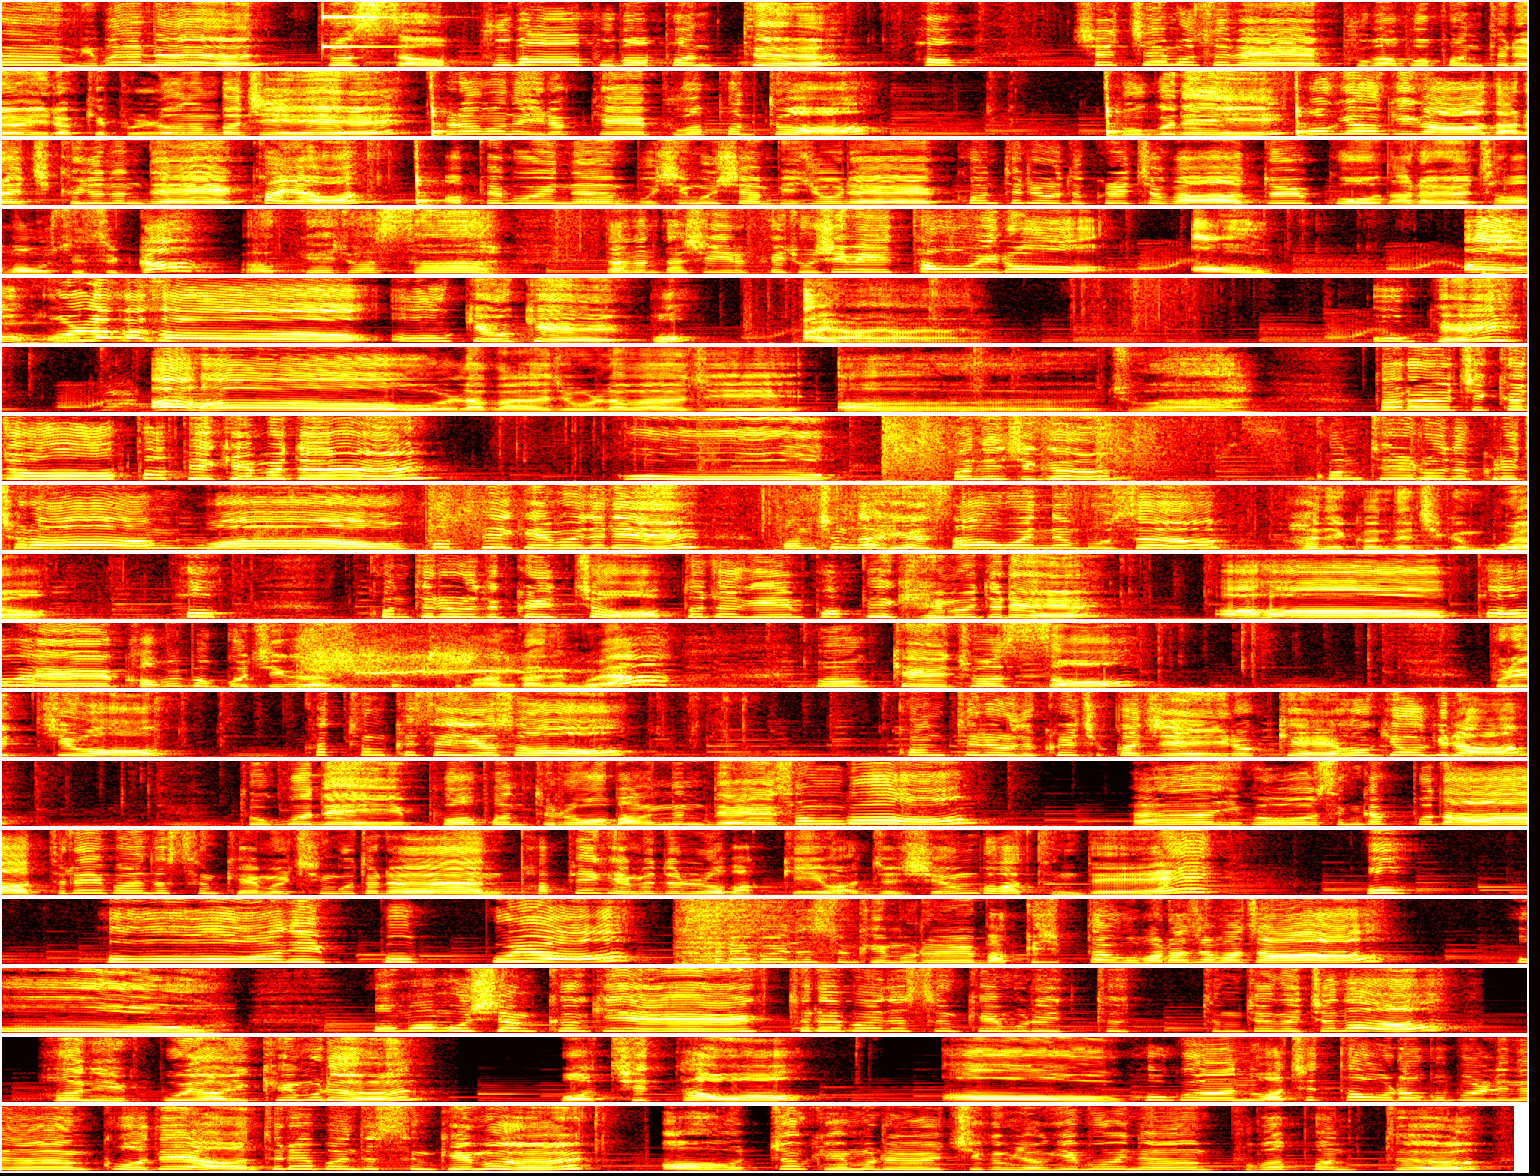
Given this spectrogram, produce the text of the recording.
음 이번에는 좋았어. 부바 부바 펀트. 어 실제 모습의 부바 부바 펀트를 이렇게 불러오는 거지. 그러면은 이렇게 부바 펀트와 도그데이 허기허기가 나를 지켜주는데 과연 앞에 보이는 무시무시한 비주얼의 컨트리로드 크리처가 뚫고 나를 잡아먹을 수 있을까? 오케이 좋았어. 나는 다시 이렇게 조심히 타워 위로. 어우 어우 올라가서. 오케이 오케이. 어? 아야야야야. 오케이. 아허 올라가야지 올라가야지. 어 좋아. 나를 지켜줘 파피 괴물들. 오 아니 지금 콘트리로드 크리처랑 와우 파피 괴물들이 엄청나게 싸우고 있는 모습. 아니 근데 지금 뭐야? 어? 콘트리로드 크리처 압도적인 파피 괴물들의 아하 파워에 겁을 먹고 지금 도, 도망가는 거야? 오케이 좋았어 브릿지워 카툰캣에 이어서 컨트리로드 크리처까지 이렇게 허기허기랑 도구데이 부하펀트로 막는데 성공! 아 이거 생각보다 트레이버 핸더슨 괴물 친구들은 파피 괴물들로 막기 완전 쉬운 것 같은데? 어? 어 아니 뭐 뭐야? 트레이버 핸더슨 괴물을 막기 쉽다고 말하자마자 오 어마무시한 크기의 트레이버 핸더슨 괴물이 드, 등장했잖아? 아니 뭐야 이 괴물은? 워치타워 어우 혹은 와치타워라고 불리는 거대한 트레이버 핸더슨 괴물? 어우 저 괴물을 지금 여기 보이는 부바펀트?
